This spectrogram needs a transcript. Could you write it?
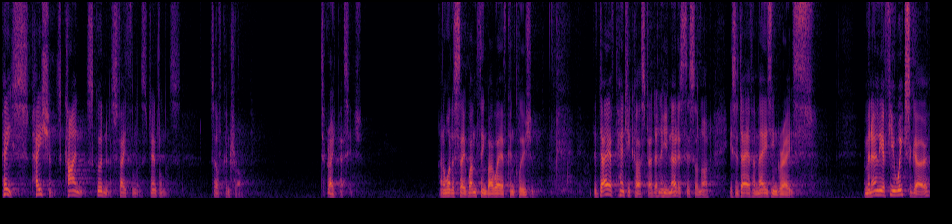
peace, patience, kindness, goodness, faithfulness, gentleness, self control. It's a great passage. And I want to say one thing by way of conclusion. The day of Pentecost, I don't know if you noticed this or not, is a day of amazing grace. I mean, only a few weeks ago,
